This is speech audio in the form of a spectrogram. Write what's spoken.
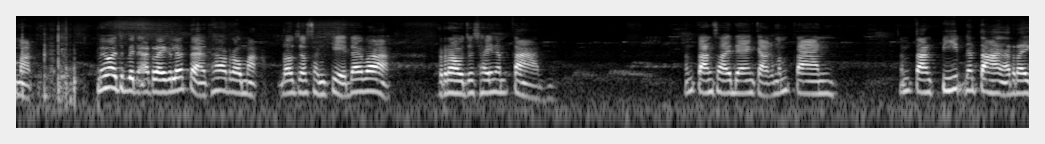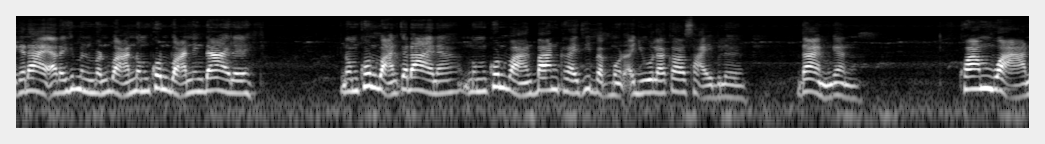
หมัก ไม่ว่าจะเป็นอะไรก็แล้วแต่ถ้าเราหมักเราจะสังเกตได้ว่า เราจะใช้น้ำตาล น้ำตาลทรายแดงกากน้ำตาล น้ำตาลปี๊บน้ำตาลอะไรก็ได้ อะไรที่มันหวานหวานนมข้นหวานยังได้เลย นมข้นหวานก็ได้นะ นมข้นหวานบ้านใครที่แบบหมดอายุแล้วก็ใส่ไปเลย ได้เหมือนกัน ความหวาน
